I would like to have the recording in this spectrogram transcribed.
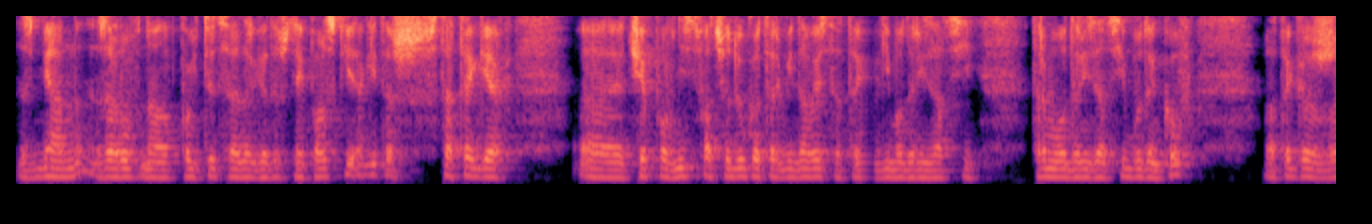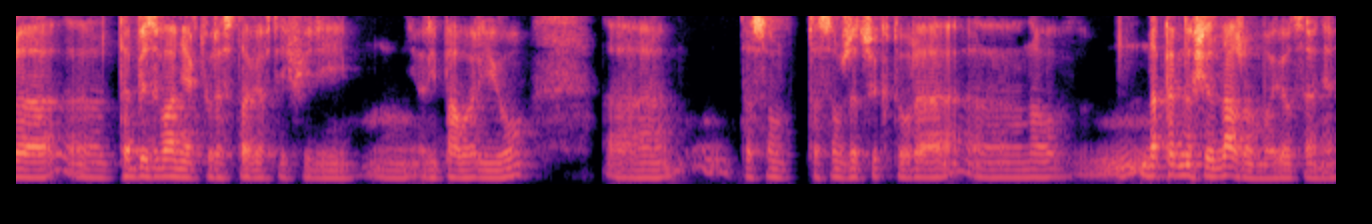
zmian zarówno w polityce energetycznej Polski, jak i też w strategiach e, ciepłownictwa czy długoterminowej strategii modernizacji, termomodernizacji budynków. dlatego że te wyzwania, które stawia w tej chwili mm, Repower EU, to są, to są rzeczy, które no, na pewno się zdarzą w mojej ocenie.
